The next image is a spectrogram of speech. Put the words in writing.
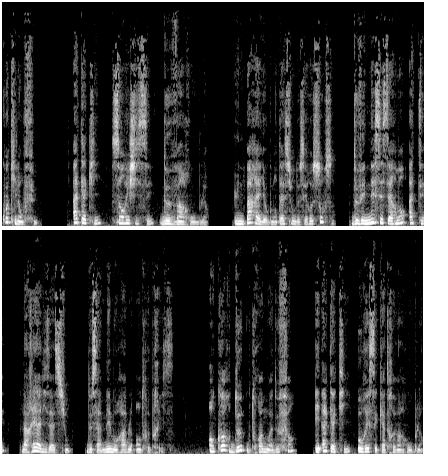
Quoi qu'il en fût, Akaki s'enrichissait de 20 roubles. Une pareille augmentation de ses ressources devait nécessairement hâter la réalisation de sa mémorable entreprise. Encore deux ou trois mois de fin, et Akaki aurait ses quatre-vingts roubles.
